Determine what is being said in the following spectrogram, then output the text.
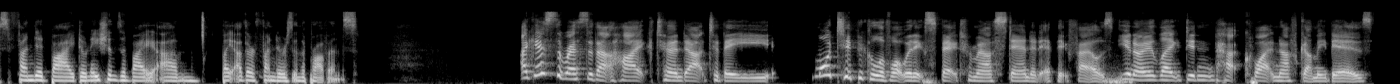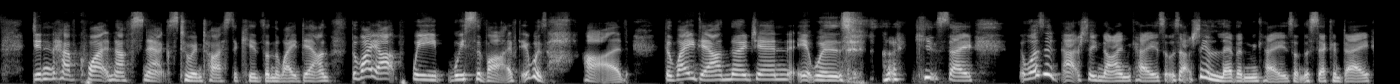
funded by donations and by um, by other funders in the province. I guess the rest of that hike turned out to be more typical of what we'd expect from our standard epic fails. You know, like didn't pack quite enough gummy bears, didn't have quite enough snacks to entice the kids on the way down. The way up, we we survived. It was hard. The way down, though, Jen, it was like you say, it wasn't actually 9Ks, it was actually 11Ks on the second day.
